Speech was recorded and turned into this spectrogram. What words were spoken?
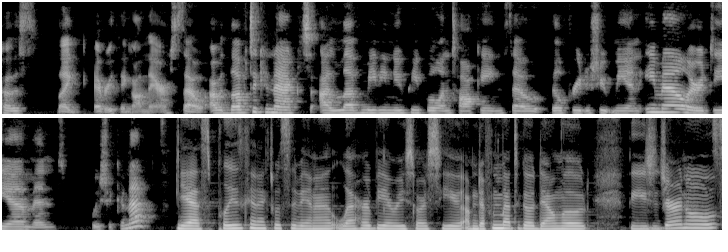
post like everything on there. So I would love to connect. I love meeting new people and talking. So feel free to shoot me an email or a DM, and we should connect. Yes, please connect with Savannah. Let her be a resource to you. I'm definitely about to go download these mm-hmm. journals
